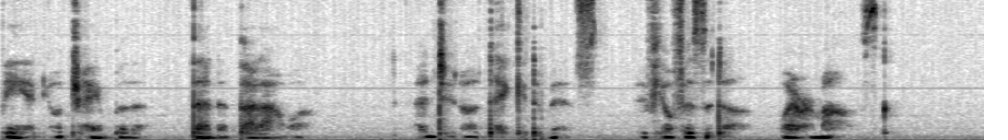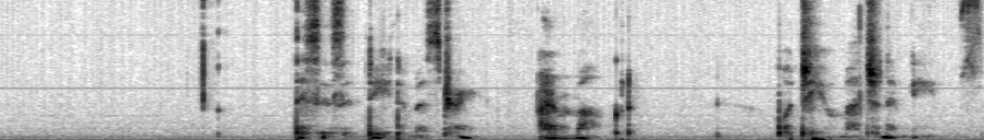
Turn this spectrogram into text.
Be in your chamber then at that hour, and do not take it amiss if your visitor wear a mask. This is indeed a mystery, I remarked. What do you imagine it means?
